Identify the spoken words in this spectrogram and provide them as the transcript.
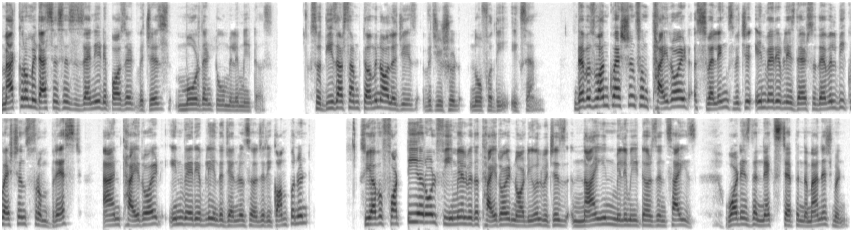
Macrometastasis is any deposit which is more than 2 millimeters. So these are some terminologies which you should know for the exam. There was one question from thyroid swellings, which invariably is there. So there will be questions from breast and thyroid invariably in the general surgery component. So you have a 40 year old female with a thyroid nodule, which is 9 millimeters in size. What is the next step in the management?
